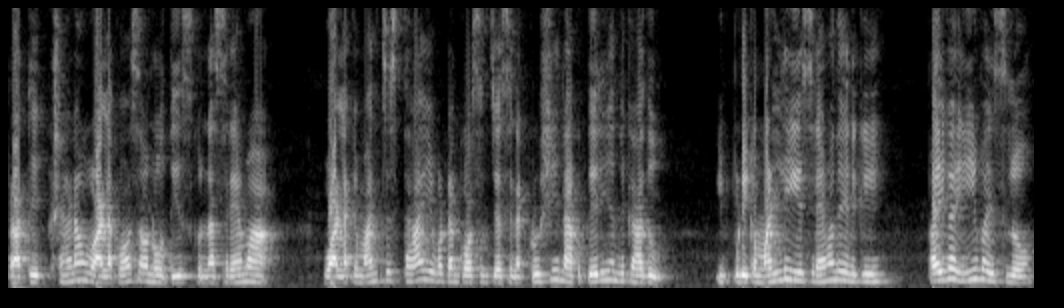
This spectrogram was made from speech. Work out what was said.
ప్రతి క్షణం వాళ్ళ కోసం నువ్వు తీసుకున్న శ్రమ వాళ్ళకి మంచి స్థాయి ఇవ్వటం కోసం చేసిన కృషి నాకు తెలియంది కాదు. ఇప్పుడు ఇక మళ్ళీ ఈ శ్రమ దేనికి? పైగా ఈ వయసులో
